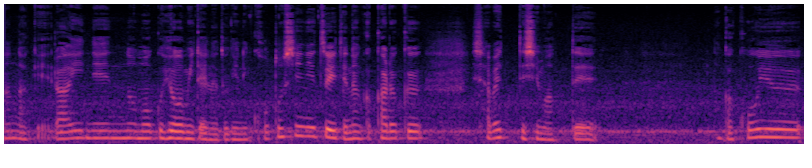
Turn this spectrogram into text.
なんだっけ来年の目標みたいな時に今年についてなんか軽く喋ってしまってなんかこういう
